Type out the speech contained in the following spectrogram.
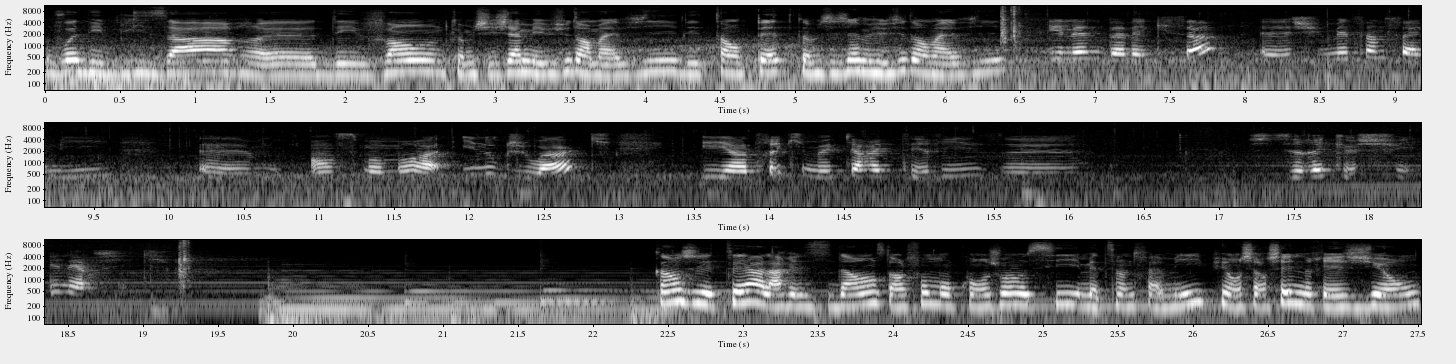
On voit des blizzards, euh, des vents comme j'ai jamais vu dans ma vie, des tempêtes comme j'ai jamais vu dans ma vie. Hélène Babakissa, euh, je suis médecin de famille en ce moment à Inukjuak. Et un trait qui me caractérise, je dirais que je suis énergique. Quand j'étais à la résidence, dans le fond, mon conjoint aussi est médecin de famille, puis on cherchait une région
